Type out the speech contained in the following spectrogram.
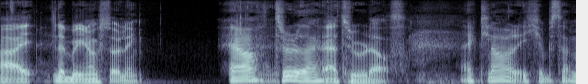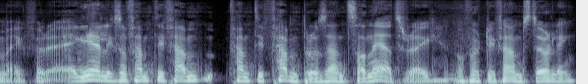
Nei, det blir nok Stirling. ja, tror du det? Jeg tror det, altså. Jeg klarer ikke å bestemme meg, for jeg er liksom 55, 55% Sané, tror jeg, og 45 Stirling.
